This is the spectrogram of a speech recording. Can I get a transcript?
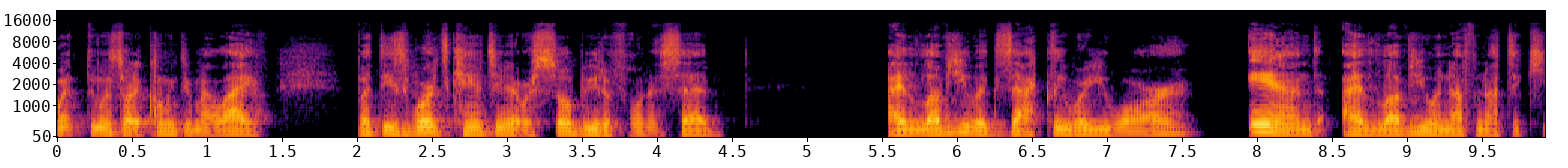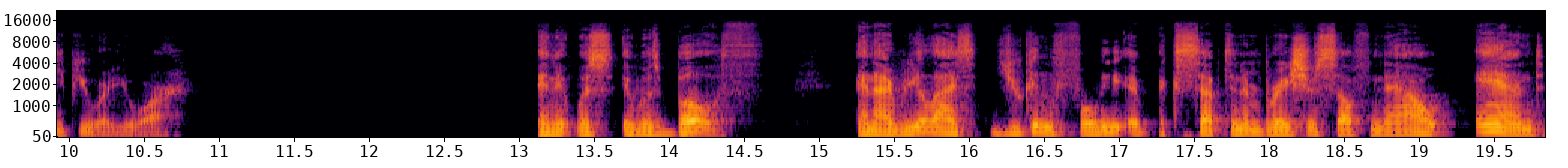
went through and started combing through my life. But these words came to me that were so beautiful. And it said, I love you exactly where you are. And I love you enough not to keep you where you are. And it was, it was both and I realized you can fully accept and embrace yourself now and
